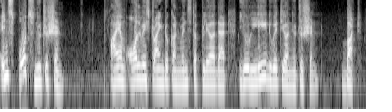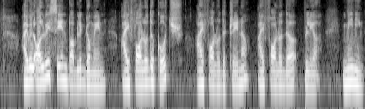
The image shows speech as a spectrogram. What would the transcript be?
In sports nutrition, I am always trying to convince the player that you lead with your nutrition. But I will always say in public domain, I follow the coach, I follow the trainer, I follow the player. Meaning,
